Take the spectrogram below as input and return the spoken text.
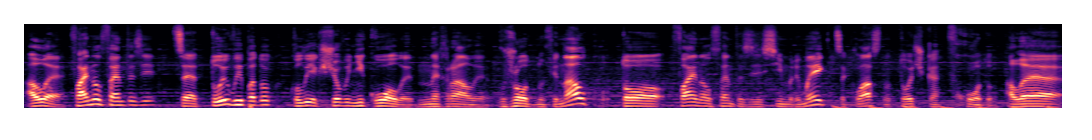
Але Final Fantasy — це той випадок, коли якщо ви ніколи не грали в жодну фіналку, то Final Fantasy VII Remake — це класна точка входу. Але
